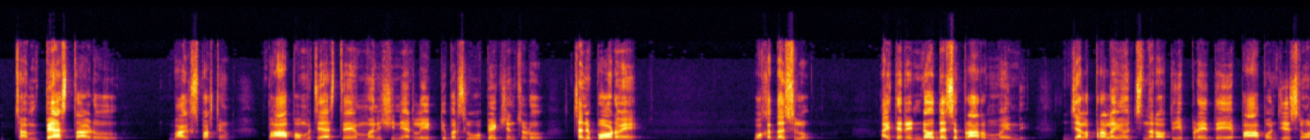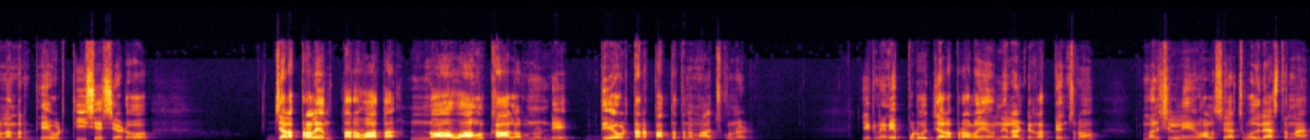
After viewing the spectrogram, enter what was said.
చంపేస్తాడు. బాగా స్పష్టంగా పాపము చేస్తే మనిషిని అట్లా ఎట్టి పరిస్థితులు ఉపేక్షించడు. చనిపోవడమే ఒక దశలో. అయితే రెండవ దశ ప్రారంభమైంది. జలప్రలయం వచ్చిన తర్వాత ఎప్పుడైతే పాపం చేసిన వాళ్ళందరూ దేవుడు తీసేసాడో జలప్రలయం తర్వాత నోవాహు కాలం నుండి దేవుడు తన పద్ధతిని మార్చుకున్నాడు. ఇక నేను ఎప్పుడు జలప్రలయం ఇలాంటి రప్పించను మనుషుల్ని వాళ్ళ స్వేచ్ఛకు వదిలేస్తున్నా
